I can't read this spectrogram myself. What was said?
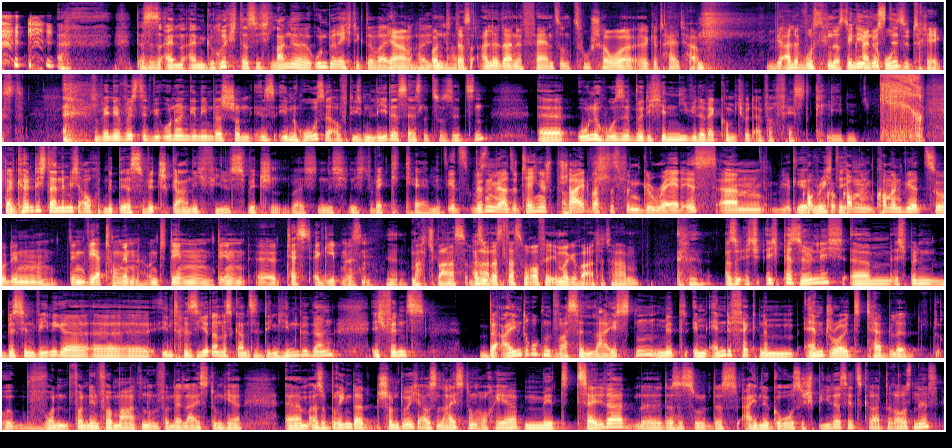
Das ist ein, ein Gerücht, das sich lange unberechtigterweise Ja, gehalten und hat. das alle deine Fans und Zuschauer äh, geteilt haben. Wir alle wussten, dass du keine wüsstet- Hose trägst. Wenn ihr wüsstet, wie unangenehm das schon ist, in Hose auf diesem Ledersessel zu sitzen, äh, ohne Hose würde ich hier nie wieder wegkommen. Ich würde einfach festkleben. Dann könnte ich da nämlich auch mit der Switch gar nicht viel switchen, weil ich nicht, nicht wegkäme. Jetzt wissen wir also technisch Bescheid, was das für ein Gerät ist. Ähm, wir Ge- ko richtig. kommen, kommen wir zu den, den Wertungen und den, den äh, Testergebnissen. Macht Spaß. War Also- das das, worauf wir immer gewartet haben? Also ich, ich persönlich, ähm, ich bin ein bisschen weniger äh, äh, interessiert an das ganze Ding hingegangen. Ich finde es beeindruckend, was sie leisten mit im Endeffekt einem Android-Tablet äh, von, von den Formaten und von der Leistung her. Ähm, also bringen da schon durchaus Leistung auch her mit Zelda. Äh, das ist so das eine große Spiel, das jetzt gerade draußen ist.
